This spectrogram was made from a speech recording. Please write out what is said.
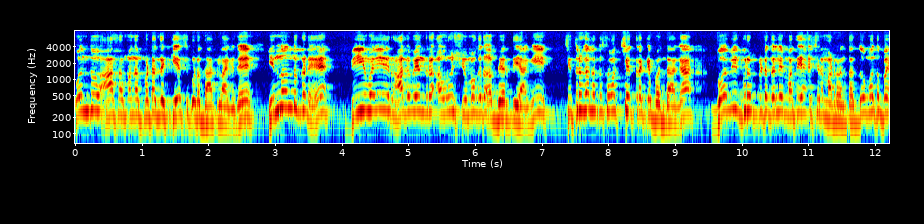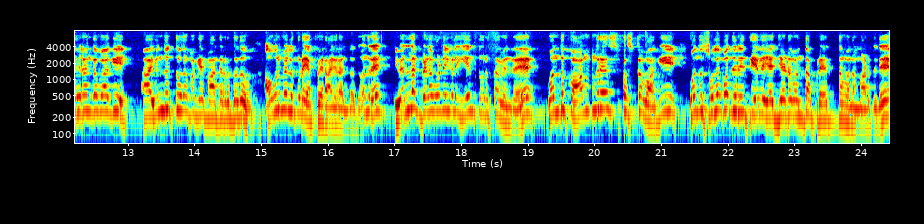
ಒಂದು ಆ ಸಂಬಂಧಪಟ್ಟಂತೆ ಕೇಸ್ ಕೂಡ ದಾಖಲಾಗಿದೆ. ಇನ್ನೊಂದು ಕಡೆ ಬಿ ವೈ ರಾಘವೇಂದ್ರ ಅವರು ಶಿವಮೊಗ್ಗದ ಅಭ್ಯರ್ಥಿಯಾಗಿ ಚಿತ್ರದುರ್ಗ ಲೋಕಸಭಾ ಕ್ಷೇತ್ರಕ್ಕೆ ಬಂದಾಗ ಬೋವಿ ಗ್ರೂಪ್ ಪೀಠದಲ್ಲಿ ಮತಯಾಚನೆ ಮಾಡಿರುವಂತದ್ದು ಮತ್ತು ಬಹಿರಂಗವಾಗಿ, ಆ, ಹಿಂದುತ್ವದ ಬಗ್ಗೆ ಮಾತಾಡಿರೋದು ಅವ್ರ ಮೇಲೆ ಕೂಡ ಎಫ್ ಐ ಆರ್ ಅಂದ್ರೆ ಇವೆಲ್ಲ ಬೆಳವಣಿಗೆಗಳು ಏನ್ ತೋರಿಸ್ತವೆ ಅಂದ್ರೆ ಒಂದು ಕಾಂಗ್ರೆಸ್ ಸ್ಪಷ್ಟವಾಗಿ ಒಂದು ಸುಲಭದ ರೀತಿಯಲ್ಲಿ ಹೆಜ್ಜೆಡುವಂತ ಪ್ರಯತ್ನವನ್ನ ಮಾಡ್ತಿದೆ.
